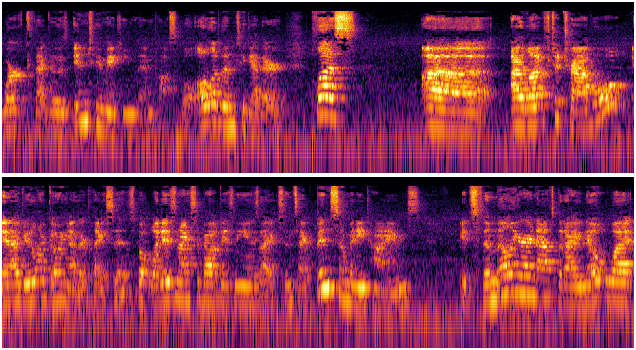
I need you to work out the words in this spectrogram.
work that goes into making them possible, all of them together. Plus, uh, I love to travel and I do like going other places. But what is nice about Disney is I, since I've been so many times, it's familiar enough that I know what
